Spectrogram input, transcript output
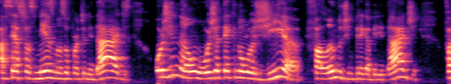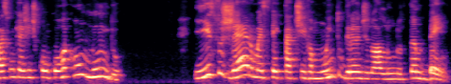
acesso às mesmas oportunidades. Hoje não, hoje a tecnologia, falando de empregabilidade, faz com que a gente concorra com o mundo. E isso gera uma expectativa muito grande no aluno também.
